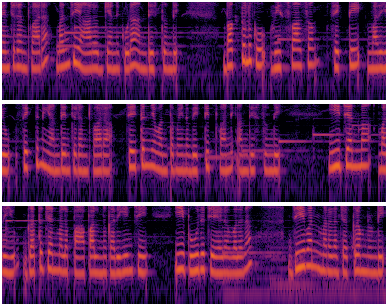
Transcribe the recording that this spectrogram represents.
పెంచడం ద్వారా మంచి ఆరోగ్యాన్ని కూడా అందిస్తుంది. భక్తులకు విశ్వాసం శక్తి మరియు శక్తిని అందించడం ద్వారా చైతన్యవంతమైన వ్యక్తిత్వాన్ని అందిస్తుంది. ఈ జన్మ మరియు గత జన్మల పాపాలను కరిగించి ఈ పూజ చేయడం వలన జీవన్ మరణ చక్రం నుండి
